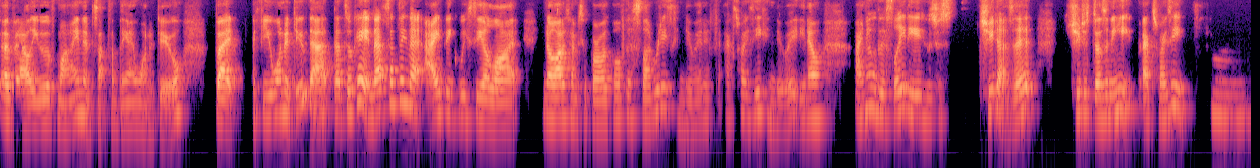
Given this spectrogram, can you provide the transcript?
a value of mine. It's not something I want to do. But if you want to do that, that's okay. And that's something that I think we see a lot. You know, a lot of times people are like, well, if the celebrities can do it, if XYZ can do it, you know, I know this lady who's just, she does it. She just doesn't eat XYZ. Mm.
